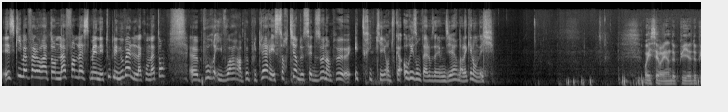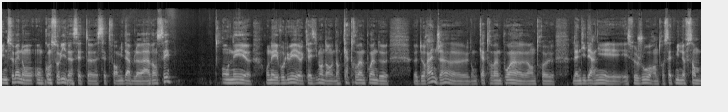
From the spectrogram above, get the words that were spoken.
Est-ce qu'il va falloir attendre la fin de la semaine et toutes les nouvelles là qu'on attend euh, pour y voir un peu plus clair et sortir de cette zone un peu euh, étriquée, en tout cas horizontale, vous allez me dire, dans laquelle on est? Oui, c'est vrai. Hein, depuis, depuis une semaine, on, on consolide hein, cette, cette formidable avancée on est, euh, on a évolué euh, quasiment dans, dans 80 points de, de range, hein, euh, donc 80 points entre lundi dernier et, et ce jour, entre 7900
